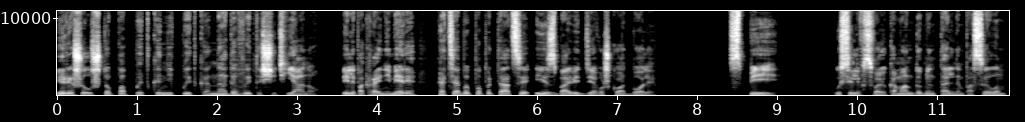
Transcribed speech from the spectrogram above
и решил, что попытка не пытка, надо вытащить Яну, или, по крайней мере, хотя бы попытаться и избавить девушку от боли. «Спи!» Усилив свою команду ментальным посылом,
